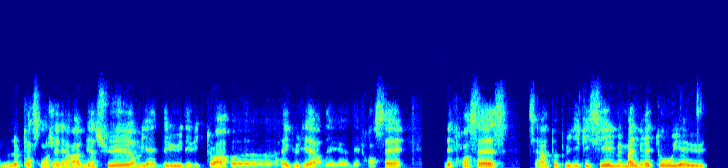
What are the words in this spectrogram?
le classement général, bien sûr, mais il y a eu des victoires euh, régulières des, Français. Les Françaises, c'est un peu plus difficile, mais malgré tout, il y a, eu,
